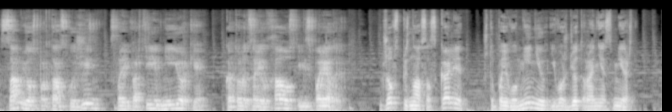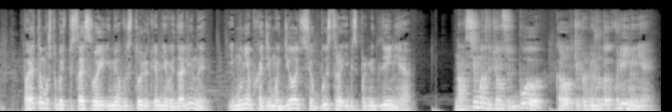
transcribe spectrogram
сам вел спартанскую жизнь в своей квартире в Нью-Йорке, в которой царил хаос и беспорядок. Джобс признался Скали, что по его мнению его ждет ранняя смерть. Поэтому, чтобы вписать свое имя в историю Кремниевой долины, ему необходимо делать все быстро и без промедления. Нам всем отведен судьбою короткий промежуток времени,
